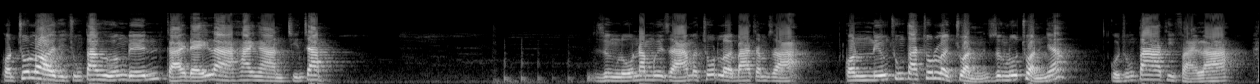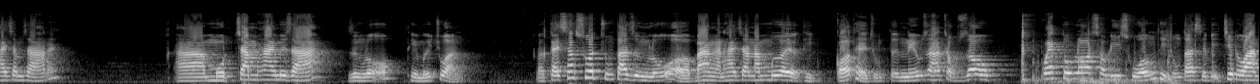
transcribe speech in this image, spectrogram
Còn chốt lời thì chúng ta hướng đến cái đấy là 2.900. Dừng lỗ 50 giá mà chốt lời 300 giá. Còn nếu chúng ta chốt lời chuẩn, dừng lỗ chuẩn nhá, của chúng ta thì phải là 200 giá đấy. À 120 giá dừng lỗ thì mới chuẩn. Và cái xác suất chúng ta dừng lỗ ở 3250 thì có thể chúng ta nếu giá chọc dâu quét top loss sau đi xuống thì chúng ta sẽ bị chết oan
